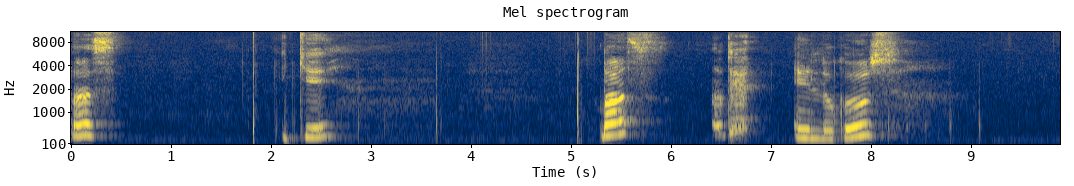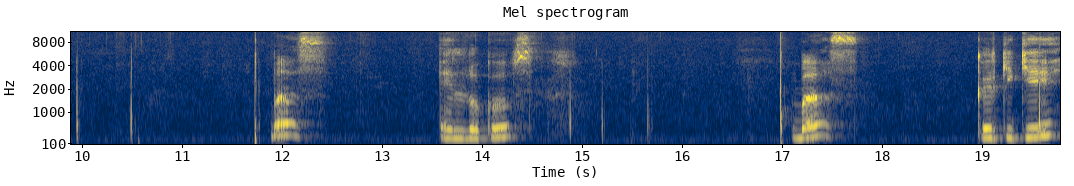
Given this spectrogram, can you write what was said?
Bas. 2. Bas. Hadi. 59. Bas. 59. Bas. 42.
